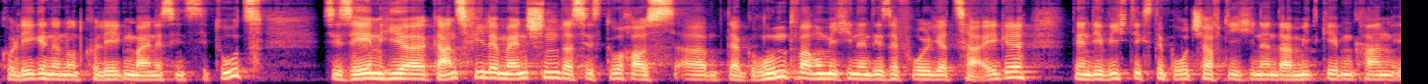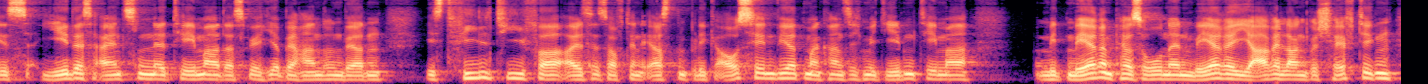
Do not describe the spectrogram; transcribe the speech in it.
Kolleginnen und Kollegen meines Instituts. Sie sehen hier ganz viele Menschen. Das ist durchaus äh, der Grund, warum ich Ihnen diese Folie zeige. Denn die wichtigste Botschaft, die ich Ihnen da mitgeben kann, ist, jedes einzelne Thema, das wir hier behandeln werden, ist viel tiefer, als es auf den ersten Blick aussehen wird. Man kann sich mit jedem Thema mit mehreren Personen mehrere Jahre lang beschäftigen.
